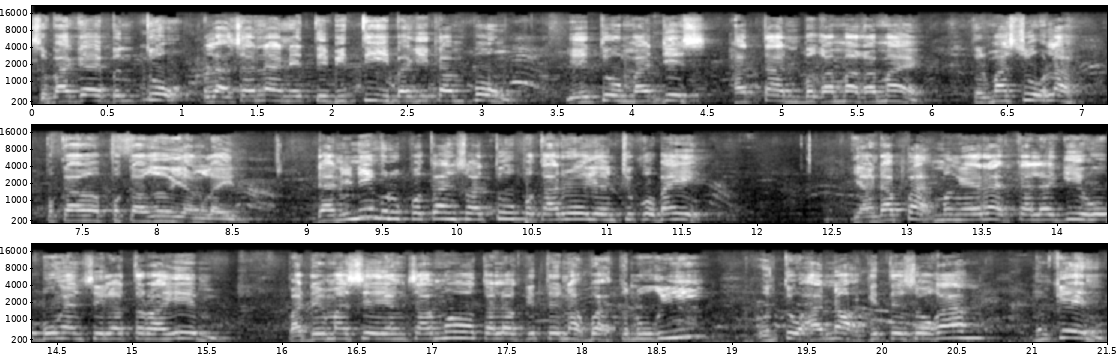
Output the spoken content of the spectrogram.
sebagai bentuk pelaksanaan aktiviti bagi kampung iaitu majlis hatan beramai-ramai termasuklah perkara-perkara yang lain. Dan ini merupakan suatu perkara yang cukup baik yang dapat mengeratkan lagi hubungan silaturahim pada masa yang sama. Kalau kita nak buat kenduri untuk anak kita seorang mungkin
